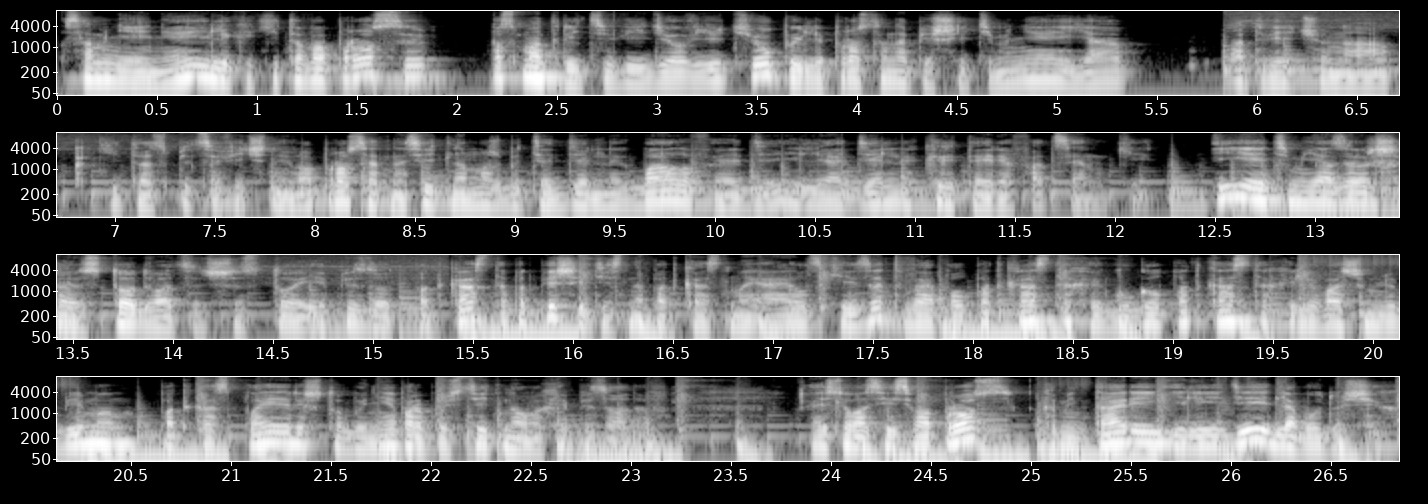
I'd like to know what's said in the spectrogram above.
сомнения или какие-то вопросы, посмотрите видео в YouTube или просто напишите мне, я отвечу на какие-то специфичные вопросы относительно, может быть, отдельных баллов или отдельных критериев оценки. И этим я завершаю 126 эпизод подкаста. Подпишитесь на подкаст My в Apple подкастах и Google подкастах или вашем любимом подкаст-плеере, чтобы не пропустить новых эпизодов. А если у вас есть вопрос, комментарий или идеи для будущих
